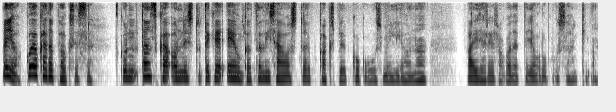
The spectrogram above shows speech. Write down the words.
No joo, joka tapauksessa. Kun Tanska onnistui tekemään EUn kautta lisäostoja 2,6 miljoonaa Pfizerin rokotetta joulukuussa hankkimaan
